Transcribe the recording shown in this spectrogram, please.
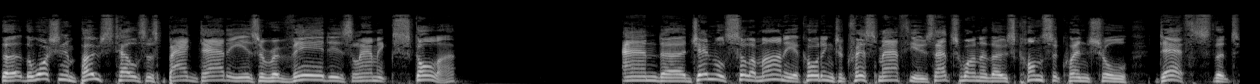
The, the Washington Post tells us Baghdadi is a revered Islamic scholar. And uh, General Soleimani, according to Chris Matthews, that's one of those consequential deaths that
